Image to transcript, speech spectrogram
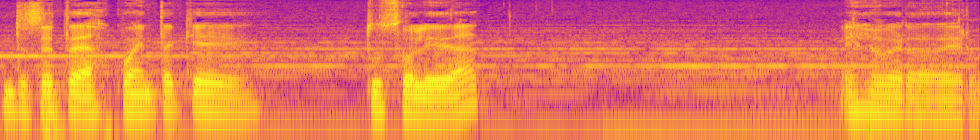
Entonces te das cuenta que tu soledad es lo verdadero.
